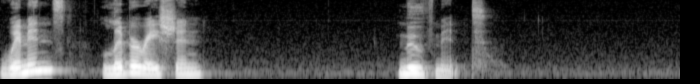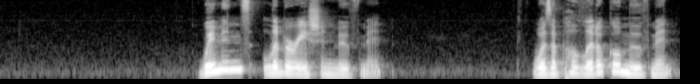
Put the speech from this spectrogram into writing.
Women's Liberation Movement. Women's Liberation Movement was a political movement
